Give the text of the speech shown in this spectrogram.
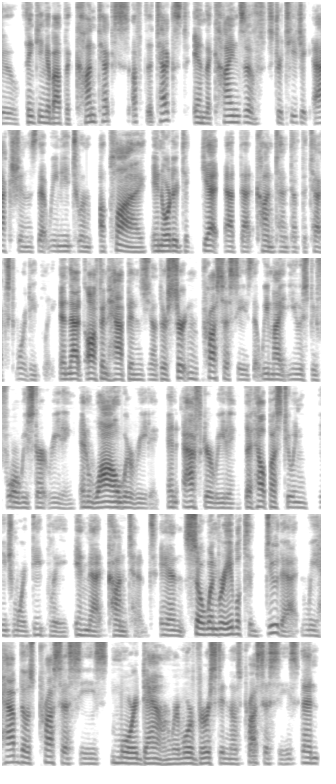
to thinking about the context of the text and the kinds of strategic actions that we need to apply in order to get at that content of the text more deeply. And that often happens. You know, there's certain processes that we might use before we start reading and while we're reading and after reading that help us to engage more deeply in that content. And so when we're able to do that, we have those processes more down, we're more versed in those processes, then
